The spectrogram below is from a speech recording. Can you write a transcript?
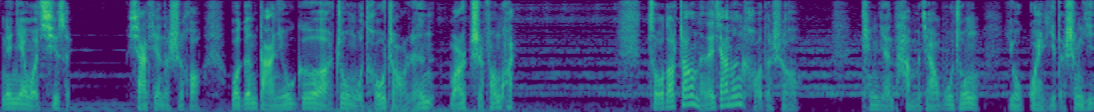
那年我七岁，夏天的时候，我跟大牛哥中午头找人玩纸方块。走到张奶奶家门口的时候，听见他们家屋中有怪异的声音，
